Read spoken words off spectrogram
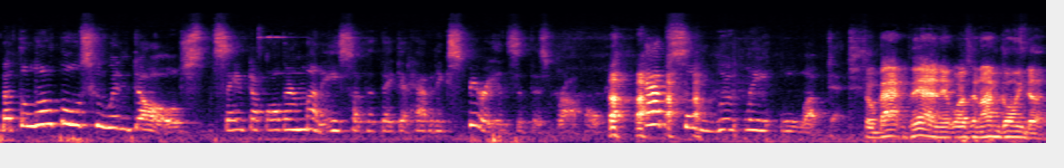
But the locals who indulged saved up all their money so that they could have an experience at this brothel. Absolutely loved it. So back then, it wasn't I'm going to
